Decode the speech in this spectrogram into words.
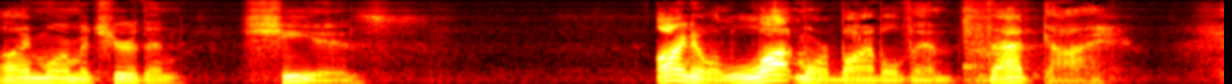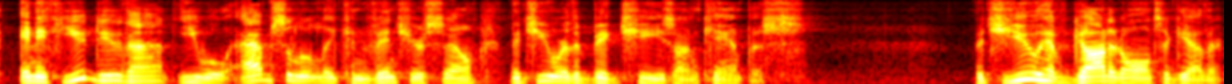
I'm more mature than she is. I know a lot more Bible than that guy. And if you do that, you will absolutely convince yourself that you are the big cheese on campus that you have got it all together,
